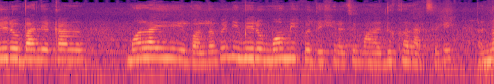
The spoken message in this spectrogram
मेरो बाल्यकाल मलाई भन्दा पनि मेरो मम्मीको देखेर चाहिँ मलाई दुःख लाग्छ कि। न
